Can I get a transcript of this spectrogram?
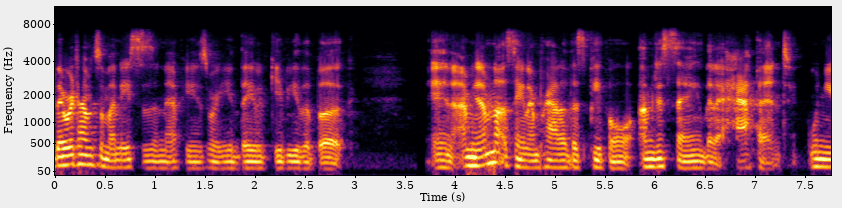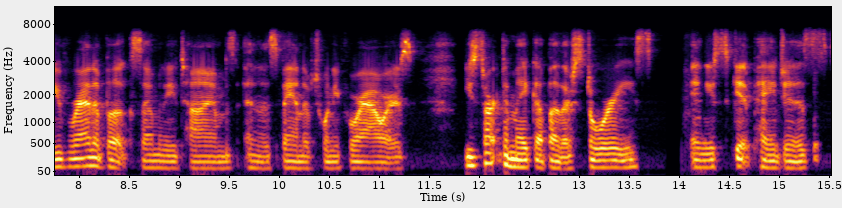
There were times with my nieces and nephews where you, they would give you the book. And I mean, I'm not saying I'm proud of this, people. I'm just saying that it happened. When you've read a book so many times in the span of 24 hours, you start to make up other stories and you skip pages.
